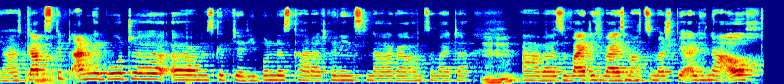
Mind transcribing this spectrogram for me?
Ja, ich glaube, ja. es gibt Angebote. Ähm, es gibt ja die Bundeskader-Trainingslager und so weiter. Mhm. Aber soweit ich weiß, macht zum Beispiel Alina auch,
